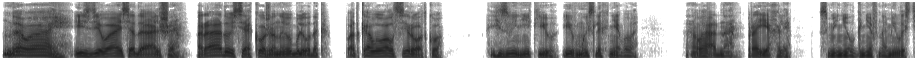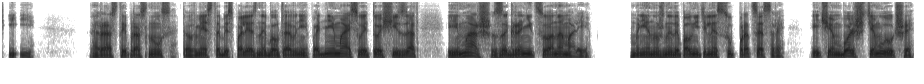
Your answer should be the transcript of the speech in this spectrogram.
«Давай, издевайся дальше. Радуйся, кожаный ублюдок. Подколол сиротку. «Извини, Кью, и в мыслях не было». «Ладно, проехали», — сменил гнев на милость ИИ. «Раз ты проснулся, то вместо бесполезной болтовни поднимай свой тощий зад и марш за границу аномалии. Мне нужны дополнительные субпроцессоры, и чем больше, тем лучше.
